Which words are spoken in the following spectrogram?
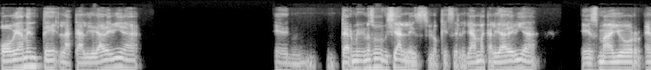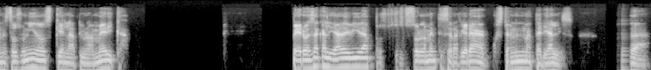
obviamente la calidad de vida, en términos oficiales, lo que se le llama calidad de vida, es mayor en Estados Unidos que en Latinoamérica. Pero esa calidad de vida, pues solamente se refiere a cuestiones materiales. O sea,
